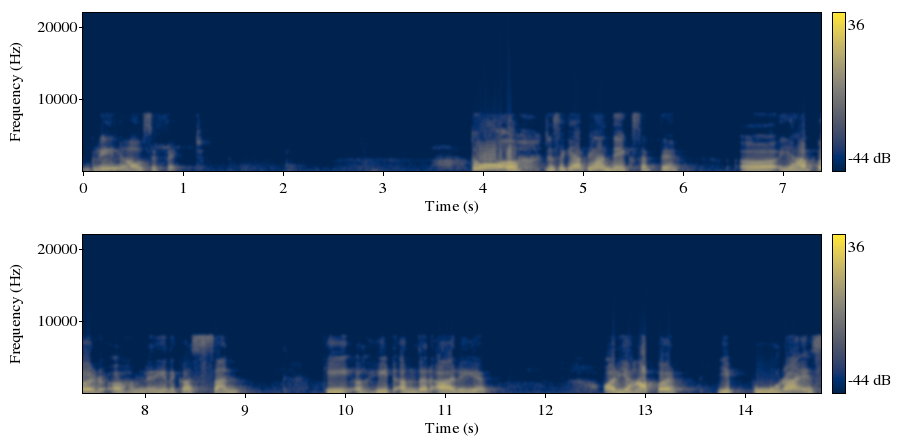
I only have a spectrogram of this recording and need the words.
ग्रीन हाउस इफ़ेक्ट तो जैसे कि आप यहाँ देख सकते हैं यहाँ पर हमने ये देखा सन की हीट अंदर आ रही है। और यहाँ पर ये पूरा इस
